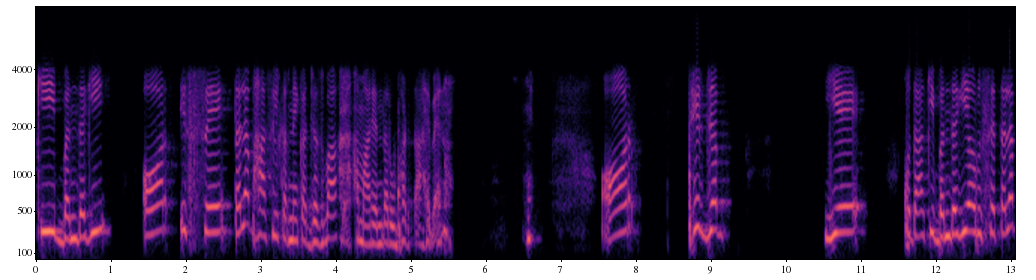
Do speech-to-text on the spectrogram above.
کی بندگی اور اس سے طلب حاصل کرنے کا جذبہ ہمارے اندر ابھرتا ہے بہنوں۔ اور پھر جب یہ خدا کی بندگی اور اس سے طلب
